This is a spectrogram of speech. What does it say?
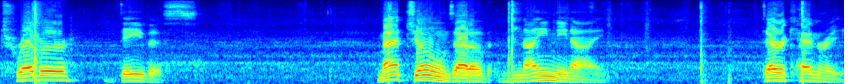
Trevor Davis. Matt Jones out of 99. Derrick Henry.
